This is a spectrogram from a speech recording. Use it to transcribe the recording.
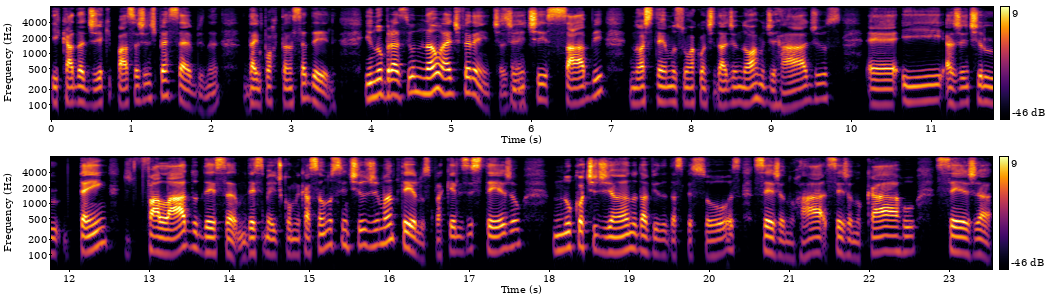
e cada dia que passa a gente percebe né, da importância dele. E no Brasil não é diferente. A Sim. gente sabe, nós temos uma quantidade enorme de rádios é, e a gente tem falado desse, desse meio de comunicação no sentido de mantê-los, para que eles estejam no cotidiano da vida das pessoas, seja no, seja no carro, seja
